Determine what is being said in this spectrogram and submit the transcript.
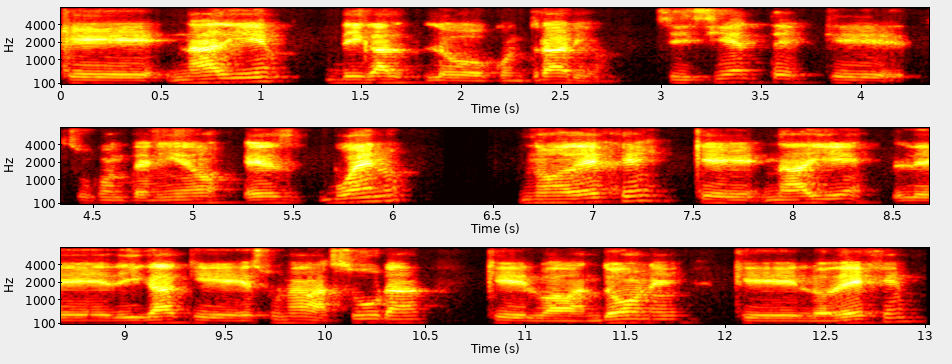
que nadie diga lo contrario. Si siente que su contenido es bueno, no deje que nadie le diga que es una basura, que lo abandone, que lo deje.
